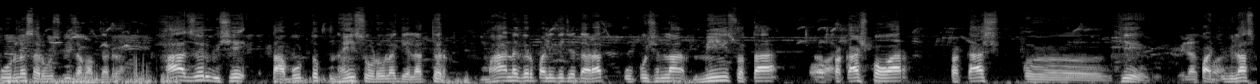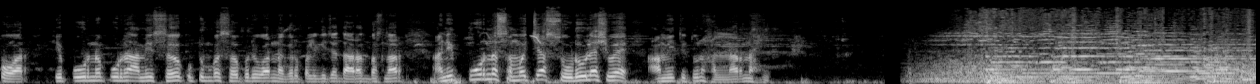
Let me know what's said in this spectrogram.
पूर्ण सर्वस्वी जबाबदार राहतील हा जर विषय ताबडतोब नाही सोडवला गेला तर महानगरपालिकेच्या दारात उपोषणला मी स्वतः प्रकाश पवार प्रकाश हे विलास पवार हे पूर्ण पूर्ण आम्ही सहकुटुंब सहपरिवार नगरपालिकेच्या दारात बसणार आणि पूर्ण समस्या सोडवल्याशिवाय आम्ही तिथून हलणार नाही. Thank you.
